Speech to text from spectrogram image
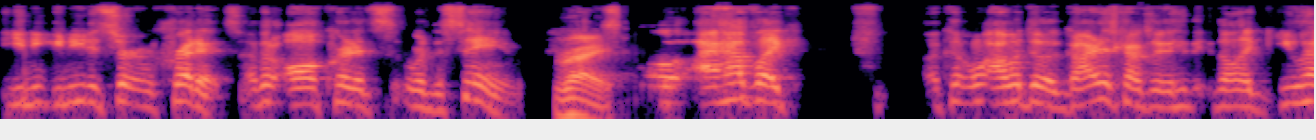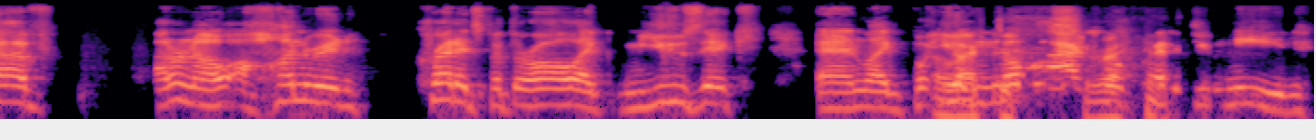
you, you needed certain credits. I thought all credits were the same. Right. So I have like, I went to a guidance counselor. They're like, you have, I don't know, a hundred credits, but they're all like music and like, but you have no actual right. credits you need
